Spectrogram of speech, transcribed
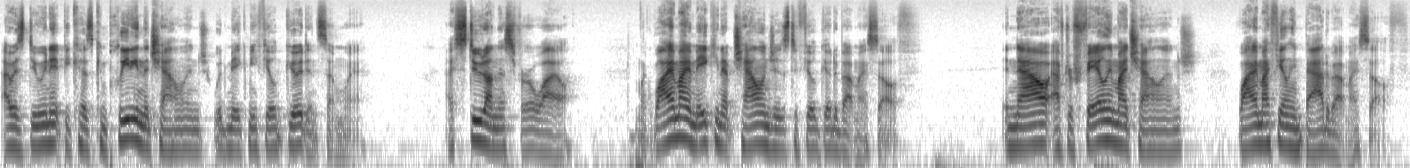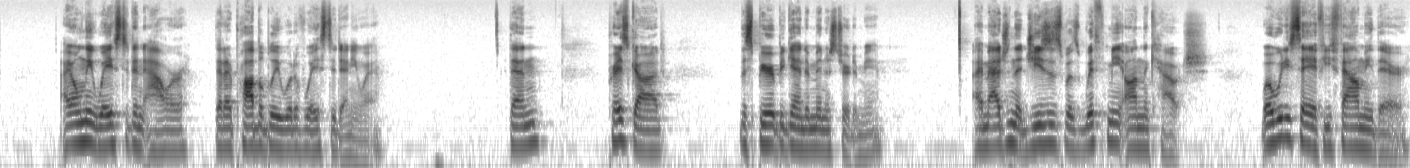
I was doing it because completing the challenge would make me feel good in some way. I stewed on this for a while. I'm like, why am I making up challenges to feel good about myself? And now, after failing my challenge, why am I feeling bad about myself? I only wasted an hour that I probably would have wasted anyway. Then, praise God, the Spirit began to minister to me. I imagined that Jesus was with me on the couch. What would he say if he found me there,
